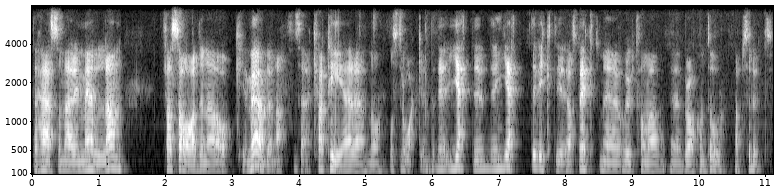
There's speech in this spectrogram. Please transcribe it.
det här som är emellan fasaderna och möblerna, så säga, kvarteren och, och stråken. Det är, jätte, det är en jätteviktig aspekt med att utforma eh, bra kontor, absolut.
